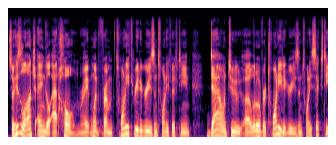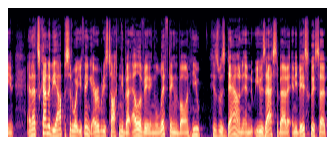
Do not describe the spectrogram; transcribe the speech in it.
So his launch angle at home, right, went from 23 degrees in 2015 down to a little over 20 degrees in 2016, and that's kind of the opposite of what you think. Everybody's talking about elevating, lifting the ball, and he his was down, and he was asked about it, and he basically said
